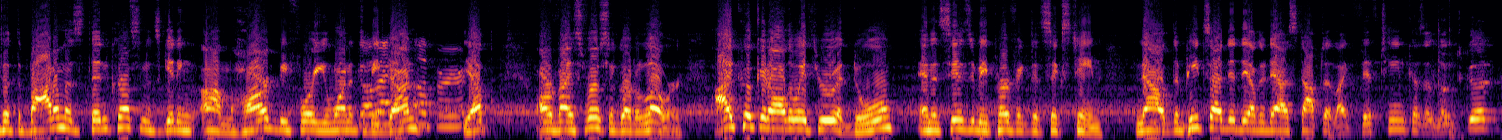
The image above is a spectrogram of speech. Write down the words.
that the bottom is thin crust and it's getting um hard before you want it to be done. upper. Yep. Or vice versa, go to lower. I cook it all the way through at dual, and it seems to be perfect at 16. Now, the pizza I did the other day, I stopped at like 15 because it looked good.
